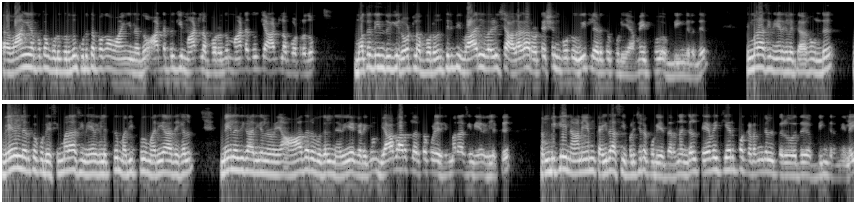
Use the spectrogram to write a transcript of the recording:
வாங்கின பக்கம் கொடுக்குறதும் கொடுத்த பக்கம் வாங்கினதும் ஆட்டை தூக்கி மாட்டில் போடுறதும் மாட்டை தூக்கி ஆட்டில் போடுறதும் மொத்தத்தையும் தூக்கி ரோட்டில் போடுறதும் திருப்பி வாரி வலிச்சு அழகாக ரொட்டேஷன் போட்டு வீட்டில் எடுக்கக்கூடிய அமைப்பு அப்படிங்கிறது சிம்மராசி நேர்களுக்காக உண்டு. வேலையில் இருக்கக்கூடிய சிம்மராசி நேர்களுக்கு மதிப்பு மரியாதைகள் மேலதிகாரிகளுடைய ஆதரவுகள் நிறைய கிடைக்கும். வியாபாரத்தில் இருக்கக்கூடிய சிம்மராசி நேர்களுக்கு நம்பிக்கை நாணயம் கைராசி பழிச்சிடக்கூடிய தருணங்கள் தேவைக்கேற்ப கடன்கள் பெறுவது அப்படிங்கிற நிலை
